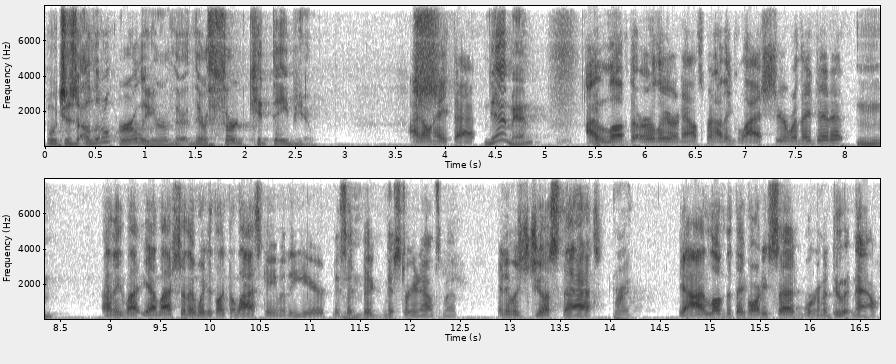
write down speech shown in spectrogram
which is a little earlier. Their their third kit debut. I don't hate that. Yeah, man. I love the earlier announcement. I think last year when they did it, hmm I think yeah, last year they waited like the last game of the year. They said Mm-hmm. big mystery announcement, and it was just that. Right. Yeah, I love that they've already said we're going to do it now.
